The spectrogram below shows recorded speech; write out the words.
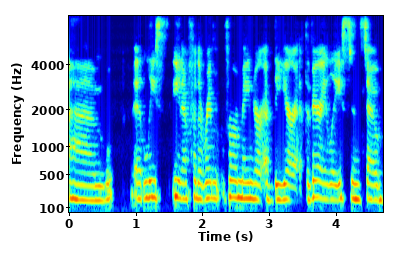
um, at least, you know, for the for remainder of the year at the very least. And so,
